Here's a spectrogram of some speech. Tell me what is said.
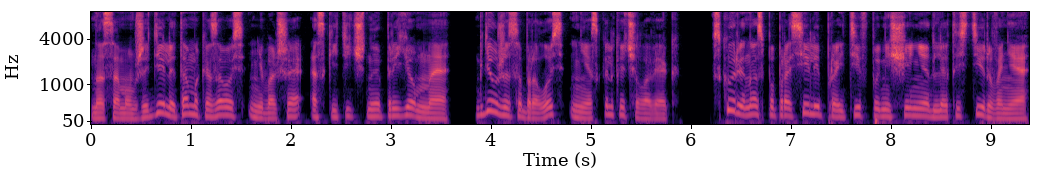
На самом же деле там оказалась небольшая аскетичная приемная, где уже собралось несколько человек. Вскоре нас попросили пройти в помещение для тестирования,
